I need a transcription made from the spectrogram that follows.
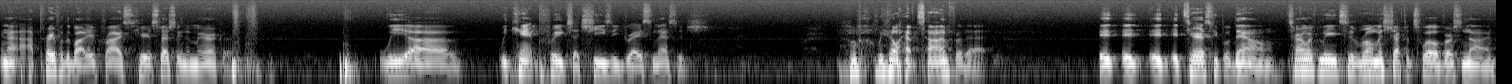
and I, I, pray for the body of Christ here, especially in America. We, uh, we can't preach a cheesy grace message. we don't have time for that. It, it, it, it tears people down. Turn with me to Romans chapter 12, verse 9.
